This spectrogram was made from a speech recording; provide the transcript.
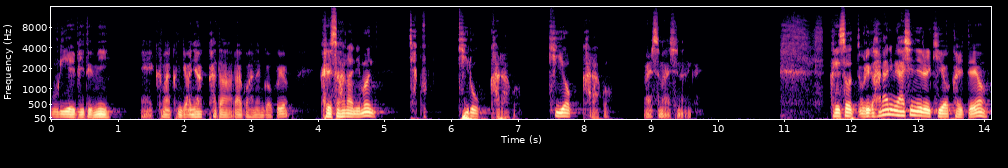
우리의 믿음이 예, 그만큼 연약하다라고 하는 거고요. 그래서 하나님은 자꾸 기록하라고, 기억하라고 말씀하시는 거예요. 그래서 우리가 하나님이 하신 일을 기억할 때요.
